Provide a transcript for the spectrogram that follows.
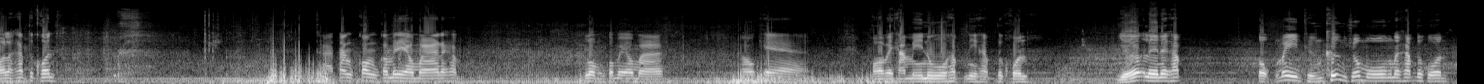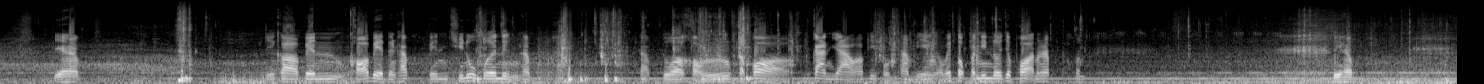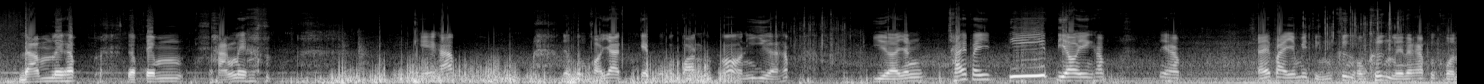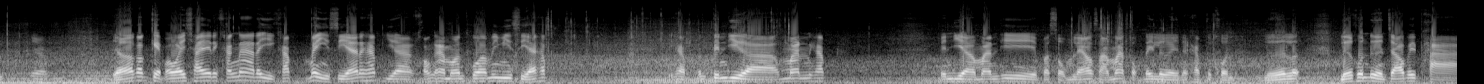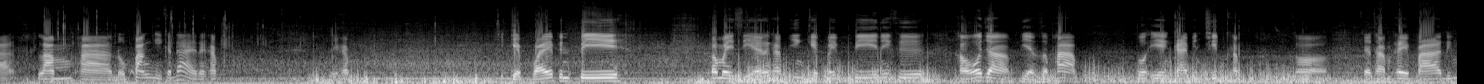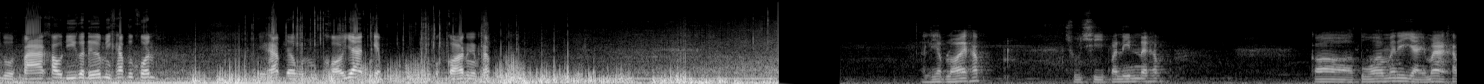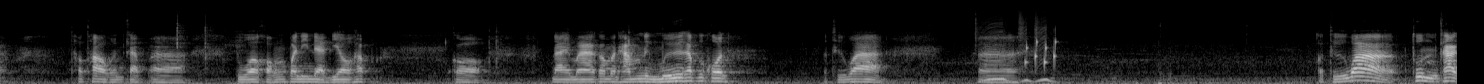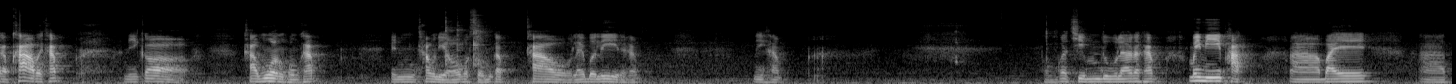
พอแล้วครับทุกคน ขาตั้งกล้องก็ไม่ได้เอามานะครับลมก็ไม่เอามา เอาแค่ พอไปทำเมนูครับนี่ครับ ทุกคน เยอะเลยนะครับ ตกไม่ถึงครึ่งชั่วโมงนะครับ ทุกคนนี่ครับ นี่ก็เป็นคอเบ็ดนะครับ เป็นชินุเบอร์หนึ่งครับ กับตัวของตะก้อก้านยาวครับที่ผมทำเองเอาไว้ตกปลานินโดยเฉพาะนะครับทุกคนนี่ครับ ดำเลยครับ เกือบเต็มถังเลยครับ โอเคครับ เดี๋ยวผมขออนุญาตเก็บอุปกรณ์อ๋อนี่เหยื่อครับ เหยื่อยังใช้ไปนิดเดียวเองครับ นี่ครับ ใช้ไปยังไม่ถึงครึ่งของครึ่งเลยนะครับ ทุกคนนี่ครับเดี๋ยวก็เก็บเอาไว้ใช้ในครั้งหน้าได้อีกครับ ไม่เสียนะครับ เหยื่อของอามอนทัวร์ไม่มีเสียครับ นี่ครับ มันเป็นเหยื่อมันครับ เป็นเหยื่อมันที่ผสมแล้วสามารถตกได้เลยนะครับ ทุกคนหรือหรือคนอื่นจะเอาไปผ่าลำผ่าขนมปังอีกก็ได้นะครับนี่ครับ จะเก็บไว้เป็นปีก็ไม่เสียนะครับ ยิ่งเก็บไปปีนี่คือ เขาก็จะเปลี่ยนสภาพตัวเองกลายเป็นชิปครับ ก็จะทำให้ปลาดึงดูดปลาเข้าดีก็เดิมอีกครับ ทุกคนนี่ครับเดี๋ยวผมขออนุญาตเก็บอุปกรณ์กันครับ เรียบร้อยครับ ชูชีปานินนะครับ ก็ตัวไม่ได้ใหญ่มากครับ เท่าๆกันกับตัวของปานินแดดเดียวครับ ก็ได้มาก็มาทำหนึ่งมื้อครับทุกคน ถือว่าก็ถือว่าทุนค่ากับข้าวไปครับ นี่ก็ข้าวม่วงผมครับ เป็นข้าวเหนียวผสมกับข้าวไรเบอรี่นะครับ นี่ครับ ผมก็ชิมดูแล้วนะครับ ไม่มีผักใบ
